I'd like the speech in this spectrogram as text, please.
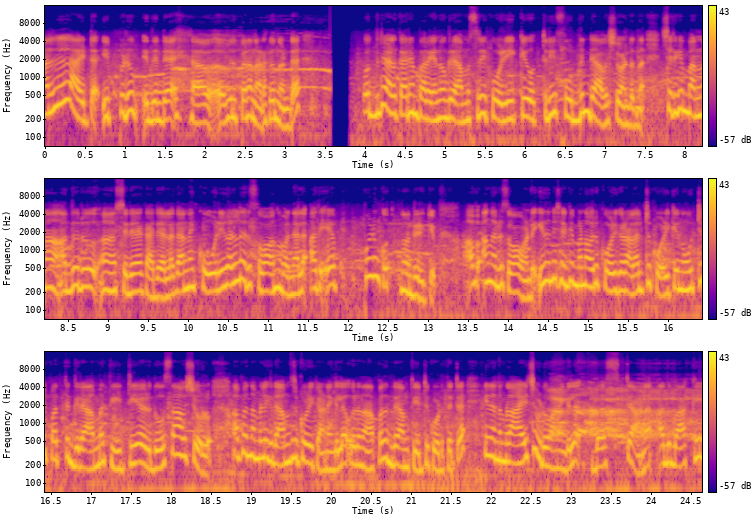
നല്ലതായിട്ട് ഇപ്പോഴും ഇതിന്റെ വിൽപ്പന നടക്കുന്നുണ്ട്. ഒത്തിരി ആൾക്കാരും പറയുന്നു ഗ്രാമശ്രീ കോഴിക്ക് ഒത്തിരി ഫുഡിന്റെ ആവശ്യമുണ്ടെന്ന്. ശരിക്കും പറഞ്ഞാൽ അതൊരു ശരിയായ കാര്യമല്ല. കാരണം കോഴികളുടെ ഒരു സ്വഭാവം എന്ന് പറഞ്ഞാൽ അത് എപ്പോഴും കൊത്തുകൊണ്ടിരിക്കും അപ്പോൾ അങ്ങനെ ഒരു സ്വഭാവമുണ്ട്. ഇതിന് ശരിക്കും പറഞ്ഞാൽ ഒരു കോഴിക്ക് ഒരു അലർട്ട് കോഴിക്ക് നൂറ്റി പത്ത് ഗ്രാം തീറ്റയെ ഒരു ദിവസം ആവശ്യമുള്ളൂ. അപ്പോൾ നമ്മൾ ഗ്രാമത്തിൽ കോഴിക്കാണെങ്കിൽ ഒരു നാൽപ്പത് ഗ്രാം തീറ്റ കൊടുത്തിട്ട് ഇതിനെ നമ്മൾ അയച്ചു വിടുവാണെങ്കിൽ ബെസ്റ്റാണ് അത് ബാക്കി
